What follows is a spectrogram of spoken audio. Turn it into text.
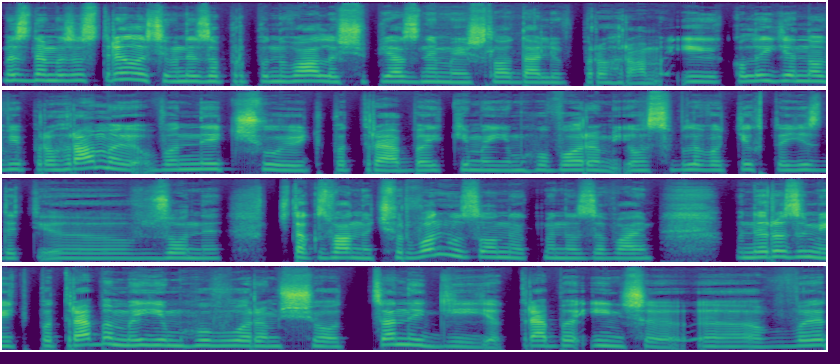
ми з ними зустрілися, і вони запропонували, щоб я з ними йшла далі в програми. І коли є нові програми, вони чують потреби, які ми їм говоримо, і особливо ті, хто їздить е, в зони, так звану червону зону, як ми називаємо. Вони розуміють потреби. Ми їм говоримо, що це не діє, треба інше. Е, Ви,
